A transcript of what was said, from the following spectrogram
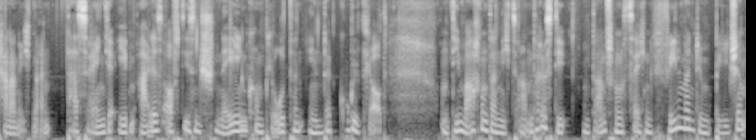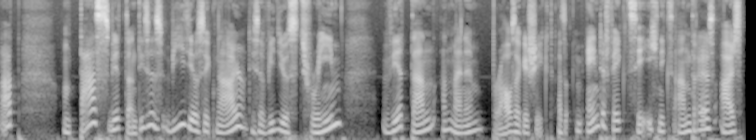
Kann er nicht, nein. Das rennt ja eben alles auf diesen schnellen Computern in der Google Cloud. Und die machen dann nichts anderes, die unter Anführungszeichen filmen den Bildschirm ab und das wird dann, dieses Videosignal, dieser Videostream, wird dann an meinen Browser geschickt. Also im Endeffekt sehe ich nichts anderes als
